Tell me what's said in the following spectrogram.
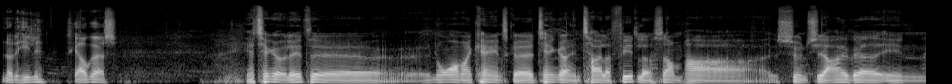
når det hele skal afgøres? Jeg tænker jo lidt øh, nordamerikansk, jeg tænker en Tyler Fiddler, som har, synes jeg, været en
